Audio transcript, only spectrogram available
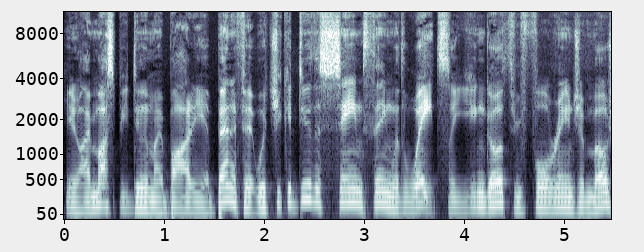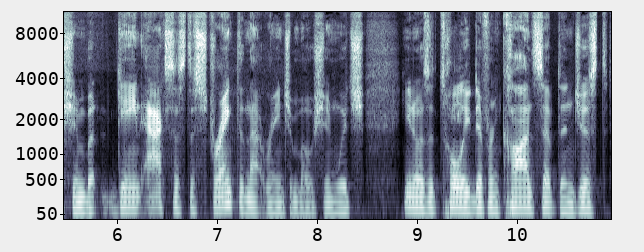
you know I must be doing my body a benefit. Which you could do the same thing with weights. Like you can go through full range of motion, but gain access to strength in that range of motion, which you know is a totally different concept than just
